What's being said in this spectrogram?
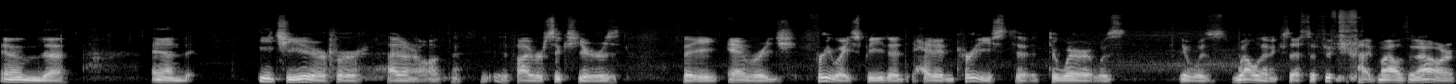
and uh, and each year for I don't know five or six years, the average freeway speed had, had increased to, to where it was it was well in excess of 55 miles an hour,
